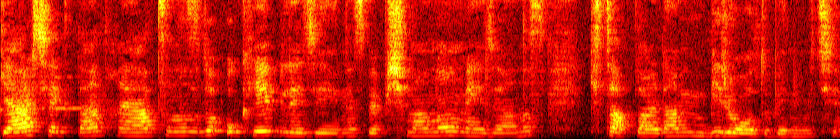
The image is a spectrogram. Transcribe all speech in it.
Gerçekten hayatınızda okuyabileceğiniz ve pişman olmayacağınız kitaplardan biri oldu benim için.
